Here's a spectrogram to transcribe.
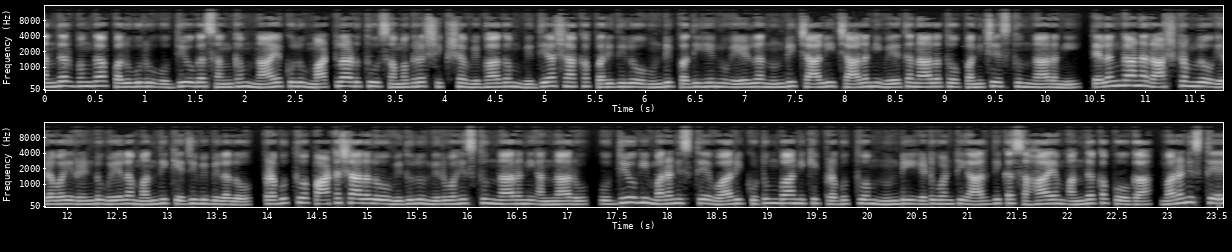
సందర్భంగా పలువురు ఉద్యోగ సంఘం నాయకులు మాట్లాడుతూ సమగ్ర శిక్ష విభాగం విద్యాశాఖ పరిధిలో ఉండి పదిహేను ఏళ్ళ నుండి చాలీ చాలని వేతనాలతో పనిచేస్తున్నారని తెలంగాణ రాష్ట్రంలో ఇరవై రెండు వేల మంది కెజిబిబిలలో ప్రభుత్వ పాఠశాలలో విధులు నిర్వహిస్తున్నారని అన్నారు. ఉద్యోగి మరణిస్తే వారి కుటుంబానికి ప్రభుత్వం నుండి ఎటువంటి ఆర్థిక సహాయం అందకపోగా మరణిస్తే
